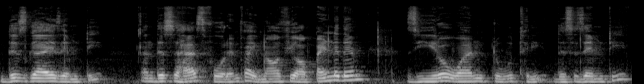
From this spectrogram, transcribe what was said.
this guy is empty and this has 4 and 5 now if you append them 0 1 2 3 this is empty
